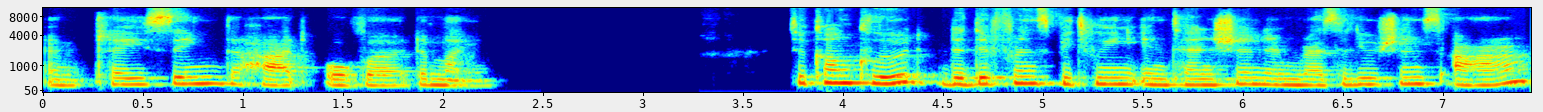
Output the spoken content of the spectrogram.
and placing the heart over the mind. To conclude, the difference between intention and resolutions are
